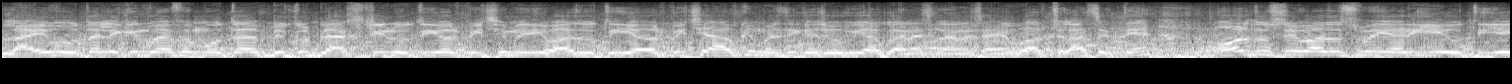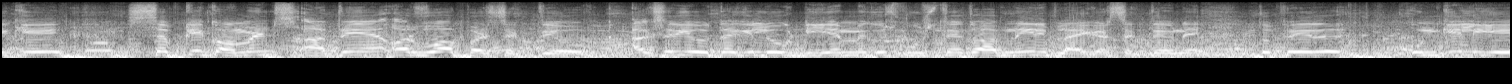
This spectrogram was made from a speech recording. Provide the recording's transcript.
لائیو ہوتا ہے لیکن وہ ایف ایم ہوتا ہے بالکل بلیک اسکرین ہوتی ہے اور پیچھے میری آواز ہوتی ہے اور پیچھے آپ کی مرضی کا جو بھی آپ گانا چلانا چاہیں وہ آپ چلا سکتے ہیں۔ اور دوسری بات اس میں یار یہ ہوتی ہے کہ سب کے کامنٹس آتے ہیں اور وہ آپ پڑھ سکتے ہو۔ اکثر یہ ہوتا ہے کہ لوگ ڈی ایم میں کچھ پوچھتے ہیں تو آپ نہیں رپلائی کر سکتے انہیں۔ تو پھر ان کے لیے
